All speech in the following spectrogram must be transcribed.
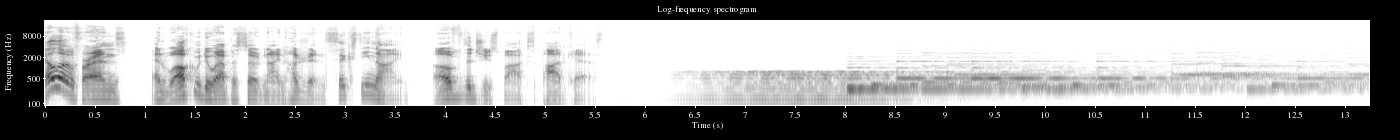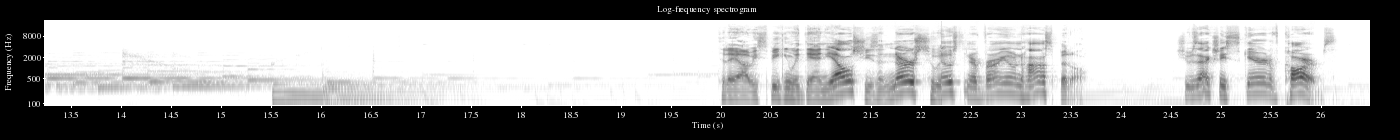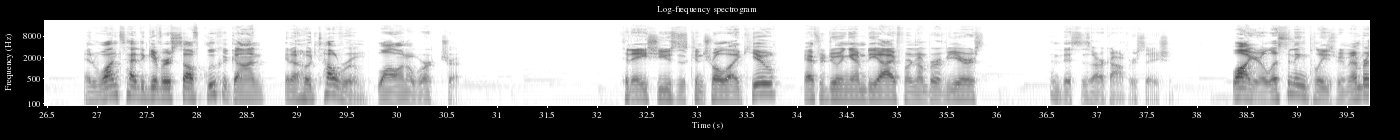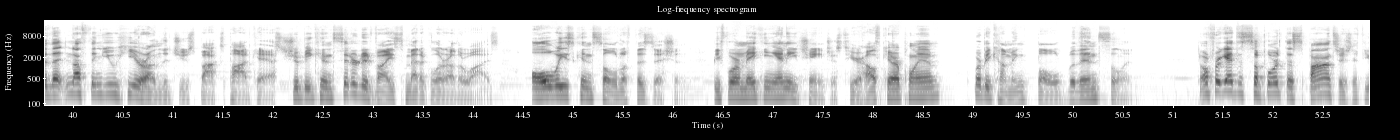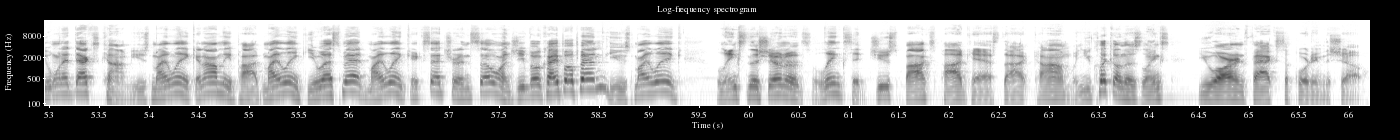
Hello, friends, and welcome to episode 969 of the Juicebox Podcast. Today, I'll be speaking with Danielle. She's a nurse who hosts in her very own hospital. She was actually scared of carbs and once had to give herself glucagon in a hotel room while on a work trip. Today, she uses Control IQ after doing MDI for a number of years, and this is our conversation. While you're listening, please remember that nothing you hear on the Juicebox podcast should be considered advice, medical or otherwise. Always consult a physician before making any changes to your healthcare plan or becoming bold with insulin. Don't forget to support the sponsors. If you want a Dexcom, use my link. An Omnipod, my link. US Med, my link, etc. and so on. Gvoke HypoPen, use my link. Links in the show notes, links at juiceboxpodcast.com. When you click on those links, you are in fact supporting the show.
